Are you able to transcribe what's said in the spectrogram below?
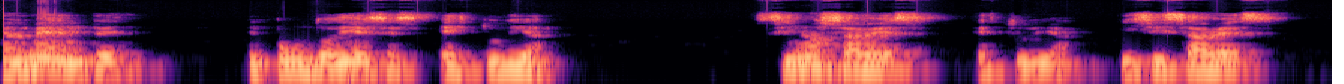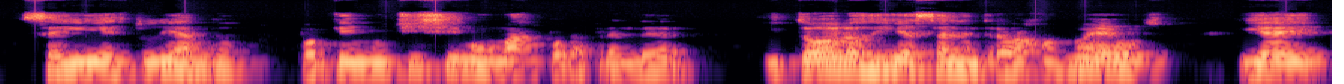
Finalmente, el punto 10 es estudiar. Si no sabes, estudiar. Y si sabes, seguí estudiando porque hay muchísimo más por aprender y todos los días salen trabajos nuevos y hay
